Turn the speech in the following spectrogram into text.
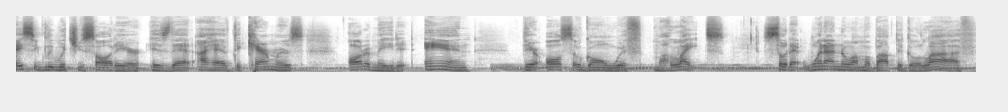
Basically, what you saw there is that I have the cameras automated and they're also going with my lights so that when I know I'm about to go live,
